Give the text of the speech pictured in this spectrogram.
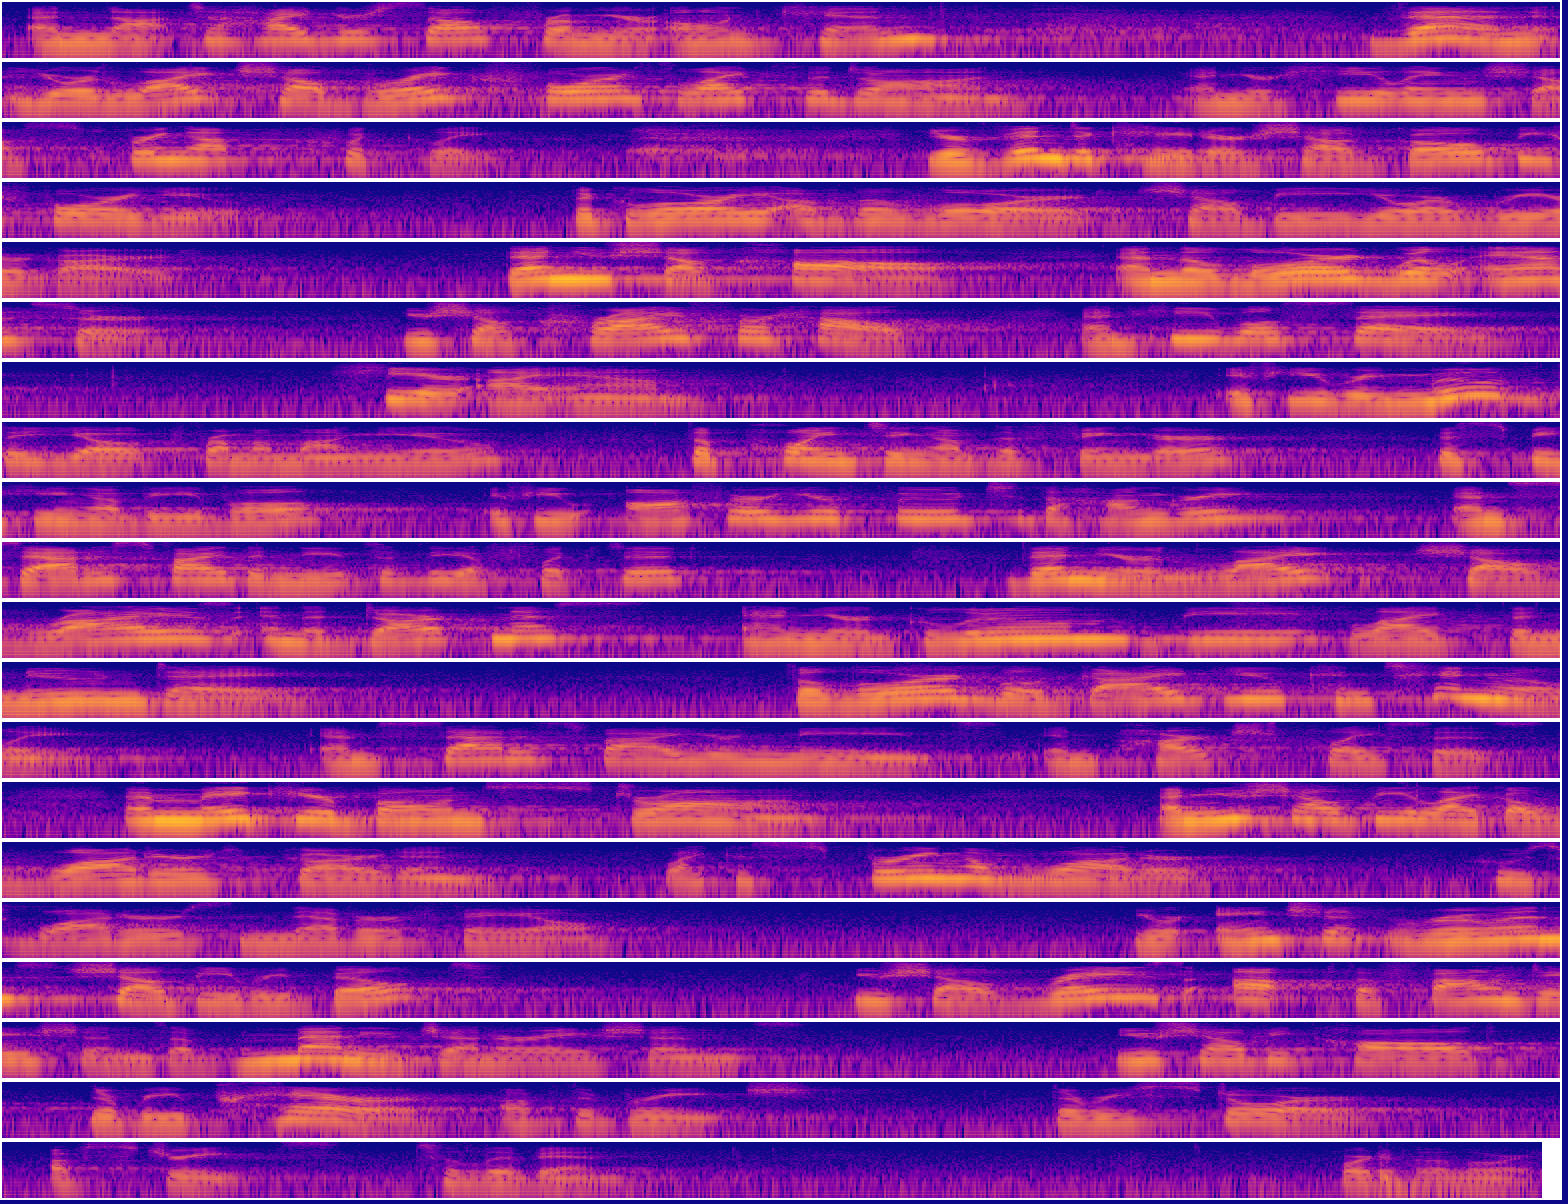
and not to hide yourself from your own kin? Then your light shall break forth like the dawn, and your healing shall spring up quickly. Your vindicator shall go before you. The glory of the Lord shall be your rear guard. Then you shall call, and the Lord will answer. You shall cry for help, and he will say, Here I am. If you remove the yoke from among you, the pointing of the finger, the speaking of evil, if you offer your food to the hungry and satisfy the needs of the afflicted, then your light shall rise in the darkness, and your gloom be like the noonday. The Lord will guide you continually and satisfy your needs in parched places and make your bones strong. And you shall be like a watered garden, like a spring of water whose waters never fail. Your ancient ruins shall be rebuilt. You shall raise up the foundations of many generations. You shall be called the repairer of the breach, the restorer of streets to live in. Word of the Lord.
